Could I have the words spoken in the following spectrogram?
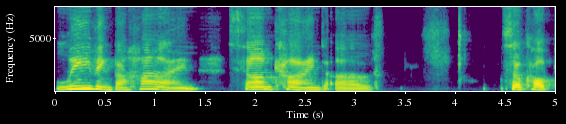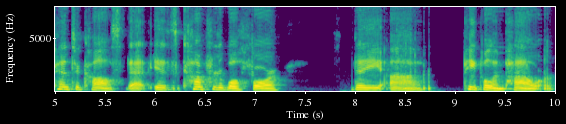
leaving behind some kind of so-called Pentecost that is comfortable for the uh, people in power.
